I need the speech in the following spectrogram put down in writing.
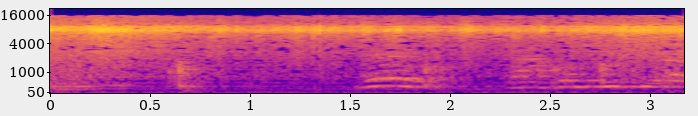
Ei, tá com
